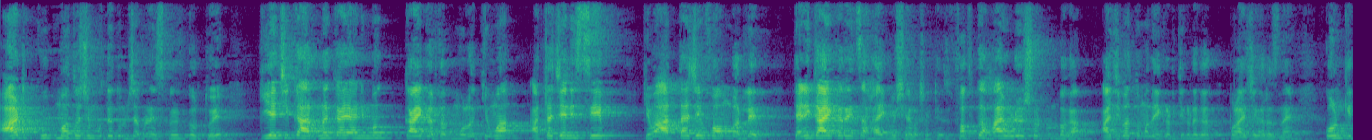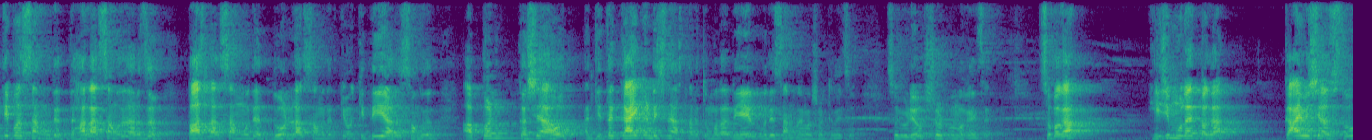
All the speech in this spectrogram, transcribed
आठ खूप महत्त्वाचे मुद्दे तुमच्याकडे एक्सप्लेन करतोय की याची कारणं काय आणि मग काय करतात मुलं? किंवा आता ज्यांनी सेफ किंवा आता जे फॉर्म भरलेत त्यांनी काय करायचं हा एक विषय लक्षात ठेवायचा. फक्त हा व्हिडिओ शूट करून बघा. अजिबात तुम्हाला इकडे तिकडे पळायची गरज नाही. कोण किती पण सांगू देत दहा लाख सांगू देत अर्ज पाच लाख सांगू देत दोन लाख सांगू देत किंवा कितीही अर्ज सांगू देत आपण कसे आहोत आणि तिथं काय कंडिशन असणार तुम्हाला रिअलमध्ये सांगणार लक्षात ठेवायचं. सो व्हिडिओ शॉर्ट पण बघायचा सो बघा ही जी मुलं आहेत बघा काय विषय असतो?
